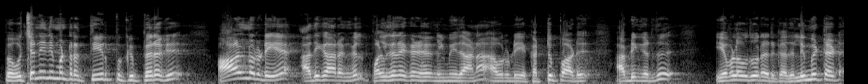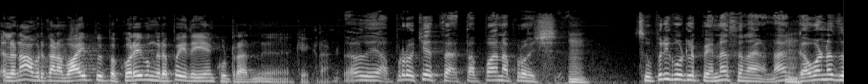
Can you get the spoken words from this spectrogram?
இப்போ உச்சநீதிமன்ற தீர்ப்புக்கு பிறகு ஆளுநருடைய அதிகாரங்கள் பல்கலைக்கழகங்கள் மீதான அவருடைய கட்டுப்பாடு அப்படிங்கிறது எவ்வளவு தூரம் இருக்குது அது லிமிட்டட் இல்லைன்னா அவருக்கான வாய்ப்பு இப்போ குறைவுங்கிறப்ப இதை ஏன் கூட்டுறாருன்னு கேட்குறாங்க அதாவது அப்ரோச்சே த தப்பான அப்ரோச் சுப்ரீம் கோர்ட்டில் இப்போ என்ன சொன்னாங்கன்னா governors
